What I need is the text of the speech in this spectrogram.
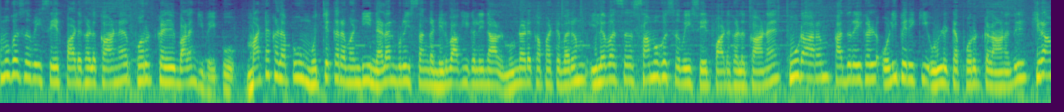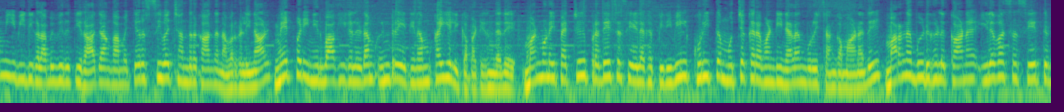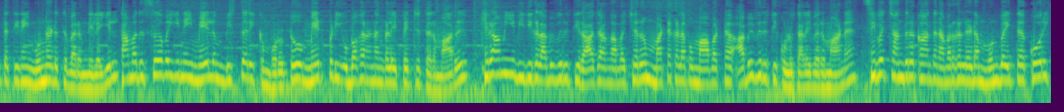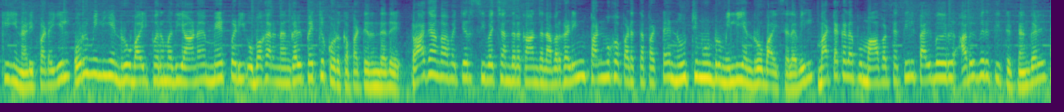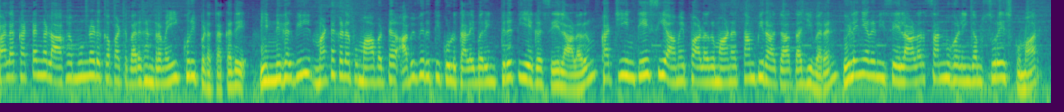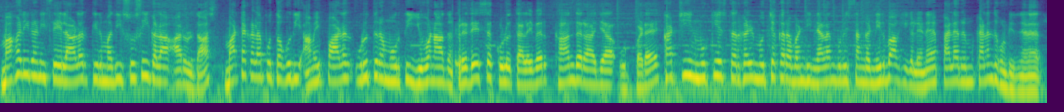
சமூக சேவை செயற்பாடுகளுக்கான பொருட்கள் வழங்கி வைப்பு. மட்டக்களப்பு முச்சக்கர வண்டி நலன்புரி சங்க நிர்வாகிகளினால் முன்னெடுக்கப்பட்டு வரும் இலவச சமூக சேவை செயற்பாடுகளுக்கான கூடாரம் கதிரைகள் ஒளிபெருக்கி உள்ளிட்ட பொருட்களானது கிராமிய வீதிகள் அபிவிருத்தி ராஜாங்க அமைச்சர் சிவச்சந்திரகாந்தன் அவர்களினால் மேற்படி நிர்வாகிகளிடம் இன்றைய தினம் கையளிக்கப்பட்டிருந்தது. மண்முனை பற்று பிரதேச செயலக பிரிவில் குறித்த முச்சக்கர வண்டி நலன்புரி சங்கமானது மரண வீடுகளுக்கான இலவச செயற்திட்டத்தினை முன்னெடுத்து வரும் நிலையில் தமது தமது சேவையினை மேலும் விஸ்தரிக்கும் பொருட்டு மேற்படி உபகரணங்களை பெற்றுத் தருமாறு கிராமிய வீதிகள் அபிவிருத்தி ராஜாங்க அமைச்சரும் மட்டக்களப்பு மாவட்ட அபிவிருத்தி குழு தலைவருமான சிவச்சந்திரகாந்தன் அவர்களிடம் முன்வைத்த கோரிக்கையின் அடிப்படையில் ஒரு மில்லியன் ரூபாய் பெறுமதியான மேற்படி உபகரணங்கள் பெற்றுக் கொடுக்கப்பட்டிருந்தது. ராஜாங்க அமைச்சர் சிவச்சந்திரகாந்தன் அவர்களின் பன்முகப்படுத்தப்பட்ட நூற்றி மூன்று மில்லியன் ரூபாய் செலவில் மட்டக்களப்பு மாவட்டத்தில் பல்வேறு அபிவிருத்தி திட்டங்கள் பல கட்டங்களாக முன்னெடுக்கப்பட்டு வருகின்றமை குறிப்பிடத்தக்கது. இந்நிகழ்வில் மட்டக்களப்பு மாவட்ட அபிவிருத்தி குழு தலைவரின் பிரத்யேக செயலாளரும் கட்சியின் தேசிய அமைப்பாளருமான தம்பிராஜா தஜிவரன் இளைஞரணி செயலாளர் சண்முகலிங்கம் சுரேஷ்குமார் மகளிரணி செயலாளர் திருமதி சுசிகலா அருள்தாஸ் மட்டக்களப்பு தொகுதி அமைப்பாளர் உருத்திரமூர்த்தி யுவநாதன். பிரதேச குழு தலைவர் காந்தராஜா உட்பட கட்சியின் முக்கியஸ்தர்கள் முச்சக்கர வண்டி நலன்புரி சங்க நிர்வாகிகள் என பலரும் கலந்து கொண்டிருந்தனர்.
